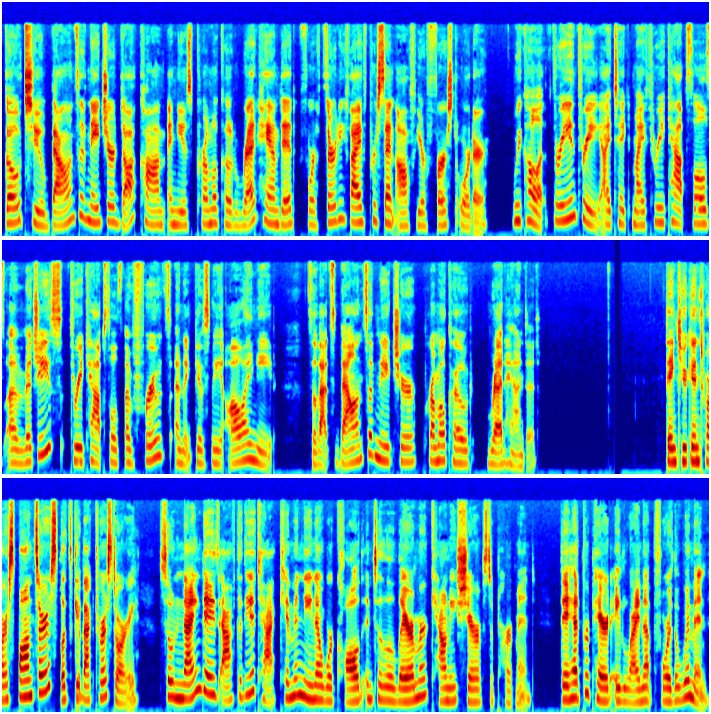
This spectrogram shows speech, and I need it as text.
Go to balanceofnature.com and use promo code REDHANDED for 35% off your first order. We call it three and three. I take my three capsules of veggies, three capsules of fruits, and it gives me all I need. So that's Balance of Nature, promo code Red Handed. Thank you again to our sponsors. Let's get back to our story. So, nine days after the attack, Kim and Nina were called into the Larimer County Sheriff's Department. They had prepared a lineup for the women.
